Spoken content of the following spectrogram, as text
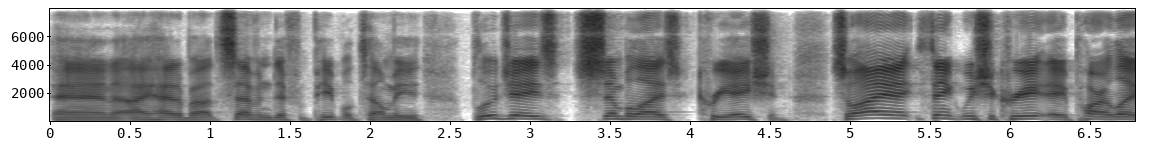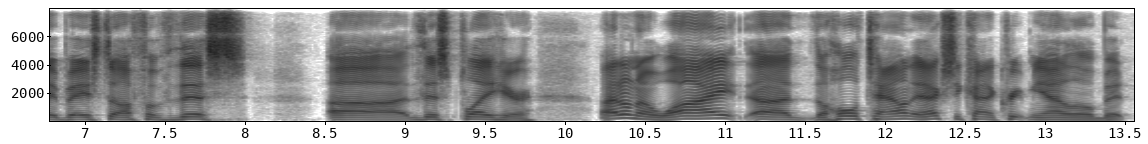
And I had about seven different people tell me Blue Jays symbolize creation. So I think we should create a parlay based off of this uh, this play here. I don't know why uh, the whole town. It actually kind of creeped me out a little bit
